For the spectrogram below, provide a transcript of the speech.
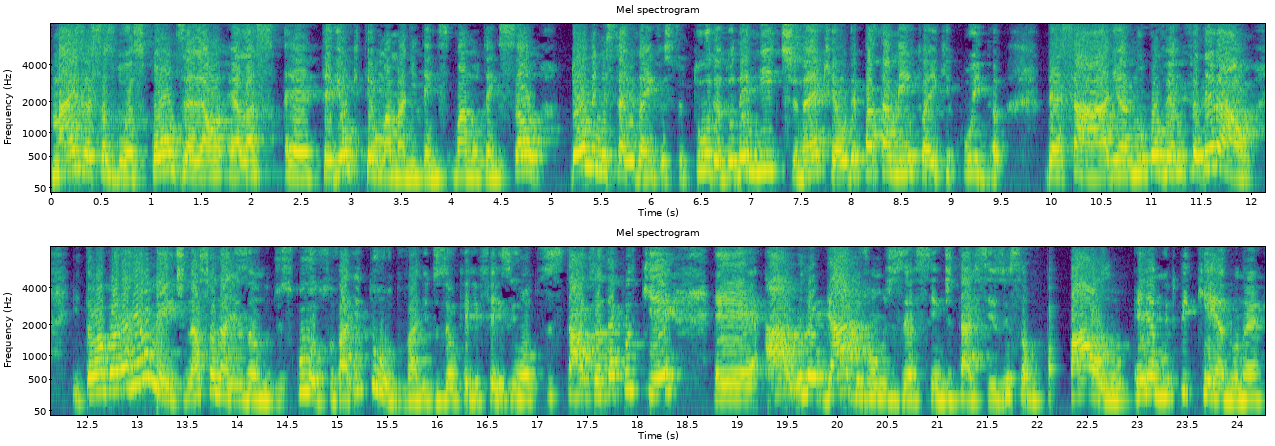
Mas essas duas pontes, elas, elas é, teriam que ter uma manutenção do Ministério da Infraestrutura, do NENIT, né, que é o departamento aí que cuida dessa área no governo federal. Então, agora, realmente, nacionalizando o discurso, vale tudo, vale dizer o que ele fez em outros estados, até porque é, o legado, vamos dizer assim, de Tarcísio em São Paulo, ele é muito pequeno, né?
